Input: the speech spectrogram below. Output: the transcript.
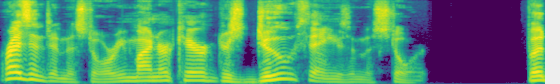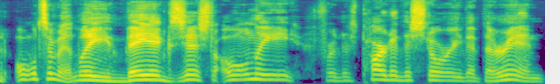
present in the story. Minor characters do things in the story, but ultimately they exist only for this part of the story that they're in.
